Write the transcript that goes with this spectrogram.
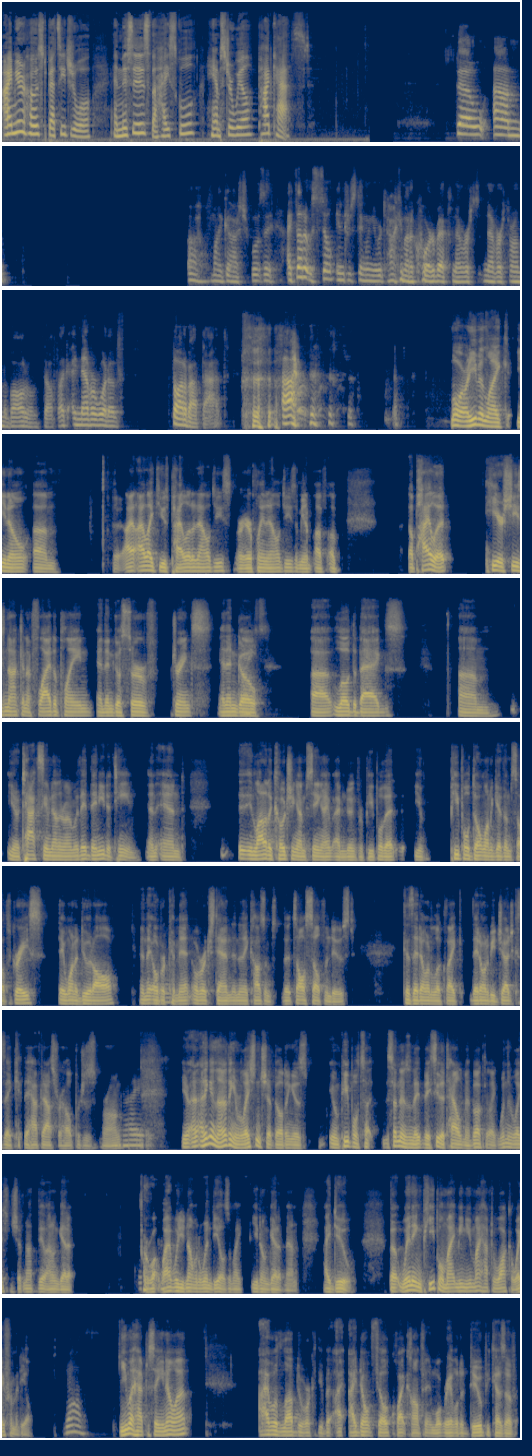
I'm your host, Betsy Jewell, and this is the High School Hamster Wheel Podcast. So, um, oh my gosh, what was it? I thought it was so interesting when you were talking about a quarterback's never never thrown the ball to himself. Like I never would have thought about that. Uh, Well, or even like, you know, um, I, I like to use pilot analogies or airplane analogies. I mean, a, a, a pilot, he or she's not going to fly the plane and then go serve drinks and then go uh, load the bags, um, you know, taxi them down the runway. They, they need a team. And, and in a lot of the coaching I'm seeing, I, I'm doing for people that, you know, people don't want to give themselves grace. They want to do it all and they Mhm. overcommit, overextend, and then they cause them, it's all self-induced because they don't want to look like they don't want to be judged because they they have to ask for help, which is wrong. right. You know, I think another thing in relationship building is you know when people t- sometimes when they, they see the title of my book, they're like, "Win the relationship, not the deal." I don't get it. Or "Wh- why would you not want to win deals? I'm like, you don't get it, man. I do, but winning people might mean you might have to walk away from a deal. Yes. You might have to say, you know what, I would love to work with you, but I, I don't feel quite confident in what we're able to do because of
